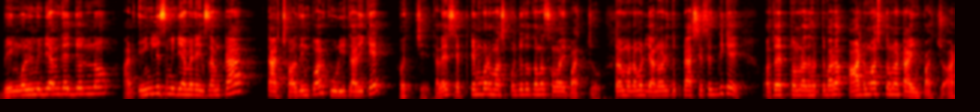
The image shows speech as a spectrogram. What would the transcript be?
বেঙ্গলি মিডিয়ামদের জন্য। আর ইংলিশ মিডিয়ামের এক্সামটা তার দিন পর কুড়ি তারিখে হচ্ছে। তাহলে সেপ্টেম্বর মাস পর্যন্ত তোমরা সময় পাচ্ছ। তোমরা মোটামুটি জানুয়ারিতে প্রায় শেষের দিকে, অতএব তোমরা ধরতে পারো আট মাস তোমরা টাইম পাচ্ছ। আট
